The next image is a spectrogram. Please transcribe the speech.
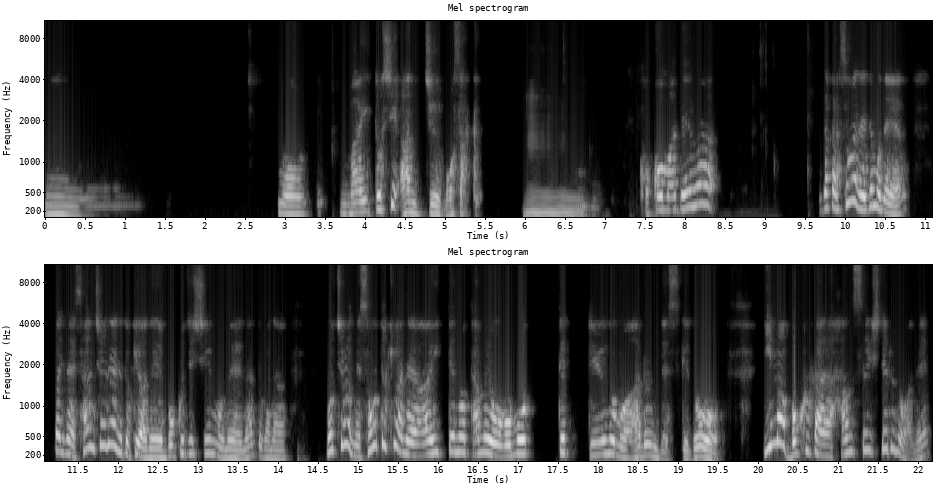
うーん、もう、毎年暗中模索。うん。ここまでは、だからそうだね、でもね、やっぱりね、30代の時はね、僕自身もね、なんていうかな、もちろんね、その時はね、相手のためを思ってっていうのもあるんですけど、今僕が反省してるのはね、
